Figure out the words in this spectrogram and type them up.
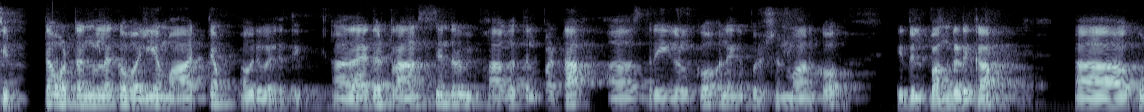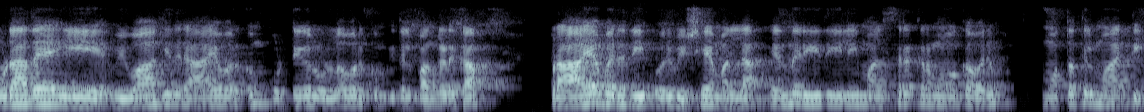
ചിട്ടവട്ടങ്ങളിലൊക്കെ വലിയ മാറ്റം അവർ വരുത്തി. അതായത് ട്രാൻസ്ജെൻഡർ വിഭാഗത്തിൽപ്പെട്ട സ്ത്രീകൾക്കോ അല്ലെങ്കിൽ പുരുഷന്മാർക്കോ ഇതിൽ പങ്കെടുക്കാം. കൂടാതെ ഈ വിവാഹിതരായവർക്കും കുട്ടികൾ ഉള്ളവർക്കും ഇതിൽ പങ്കെടുക്കാം. പ്രായപരിധി ഒരു വിഷയമല്ല എന്ന രീതിയിൽ ഈ മത്സരക്രമമൊക്കെ അവർ മൊത്തത്തിൽ മാറ്റി.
